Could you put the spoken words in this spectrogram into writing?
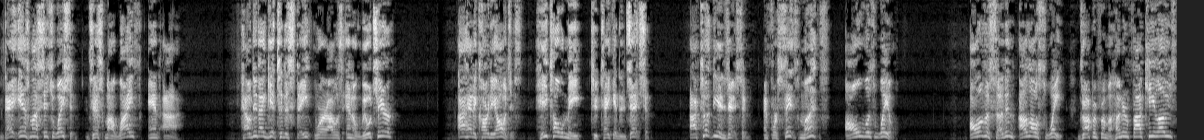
That is my situation, just my wife and I. How did I get to the state where I was in a wheelchair? I had a cardiologist. He told me to take an injection. I took the injection, and for six months, all was well all of a sudden, I lost weight, dropping from 105 kilos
